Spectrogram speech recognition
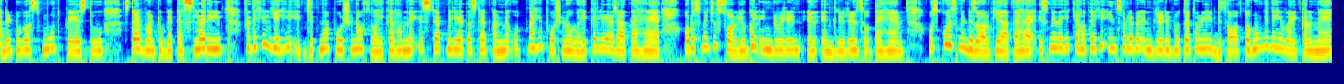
added to a smooth paste to step one to get a slurry फिर देखिए, यही जितना पोर्शन ऑफ़ व्हीकल हमने इस स्टेप में लिया था स्टेप वन में उतना ही पोर्शन ऑफ़ व्हीकल लिया जाता है। और उसमें जो सोल्यूबल इंग्रेडिएंट इंग्रेडिएंट्स होते हैं, उसको इसमें डिजोल्व किया जाता है। इसमें देखिए क्या होता है कि इंसोलेबल इंग्रेडिएंट होता है तो ये डिजॉल्व तो होंगे नहीं व्हीकल में।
